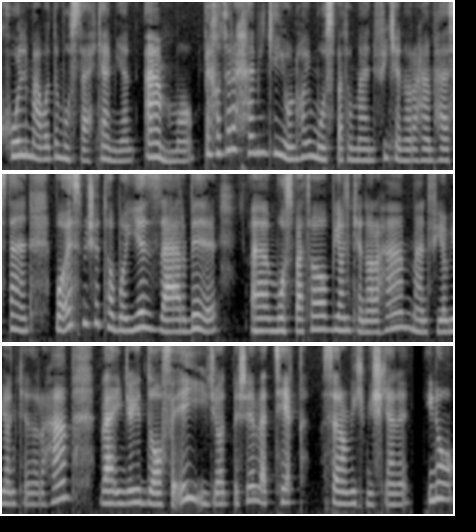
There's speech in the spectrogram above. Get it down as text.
کل مواد مستحکمی اما به خاطر همین که یونهای مثبت و منفی کنار هم هستن باعث میشه تا با یه ضربه مثبت ها بیان کنار هم منفی ها بیان کنار هم و اینجا یه دافعه ای ایجاد بشه و تق سرامیک میشکنه. اینو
